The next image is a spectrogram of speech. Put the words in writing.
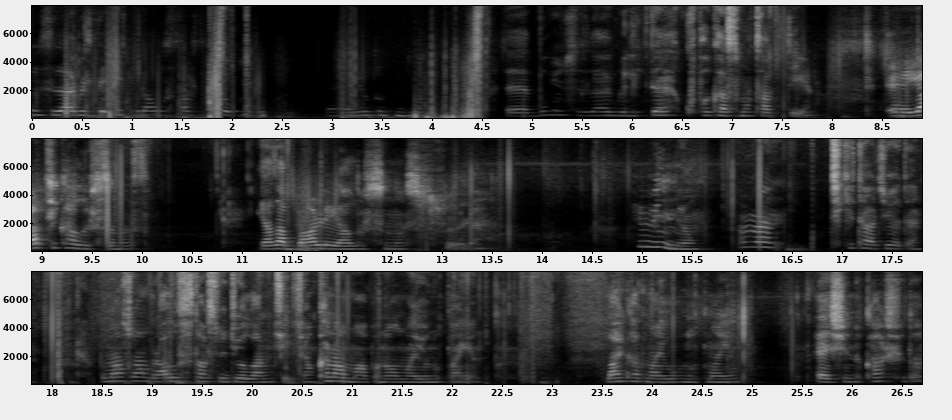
Bugün sizlerle birlikte ilk Brawl Stars çok iyi e, YouTube videom. E, bugün sizlerle birlikte kupa kasma taktiği. E, ya tik alırsınız ya da barley alırsınız şöyle. Bilmiyorum ama ben tiki tercih ederim. Bundan sonra Brawl Stars videolarını çekeceğim. Kanalıma abone olmayı unutmayın. Like atmayı unutmayın. Evet şimdi karşıda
